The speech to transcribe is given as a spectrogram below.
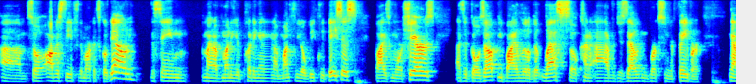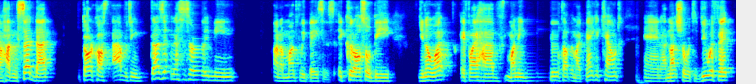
Um, so obviously, if the markets go down, the same amount of money you're putting in on a monthly or weekly basis buys more shares. As it goes up, you buy a little bit less, so kind of averages out and works in your favor. Now, having said that, dollar cost averaging doesn't necessarily mean on a monthly basis. It could also be you know what? If I have money built up in my bank account and I'm not sure what to do with it,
